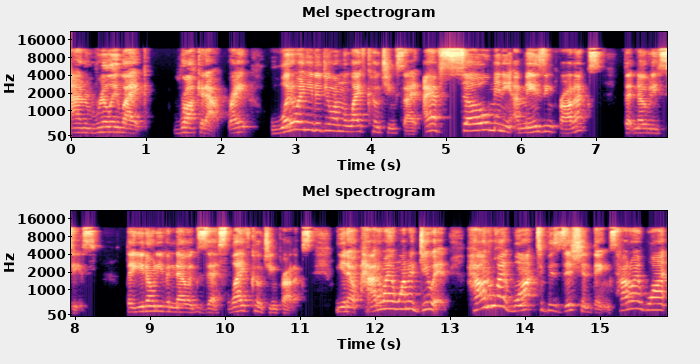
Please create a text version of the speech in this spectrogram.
and really like rock it out, right? What do I need to do on the life coaching side? I have so many amazing products that nobody sees that you don't even know exist. Life coaching products. You know, how do I want to do it? How do I want to position things? How do I want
